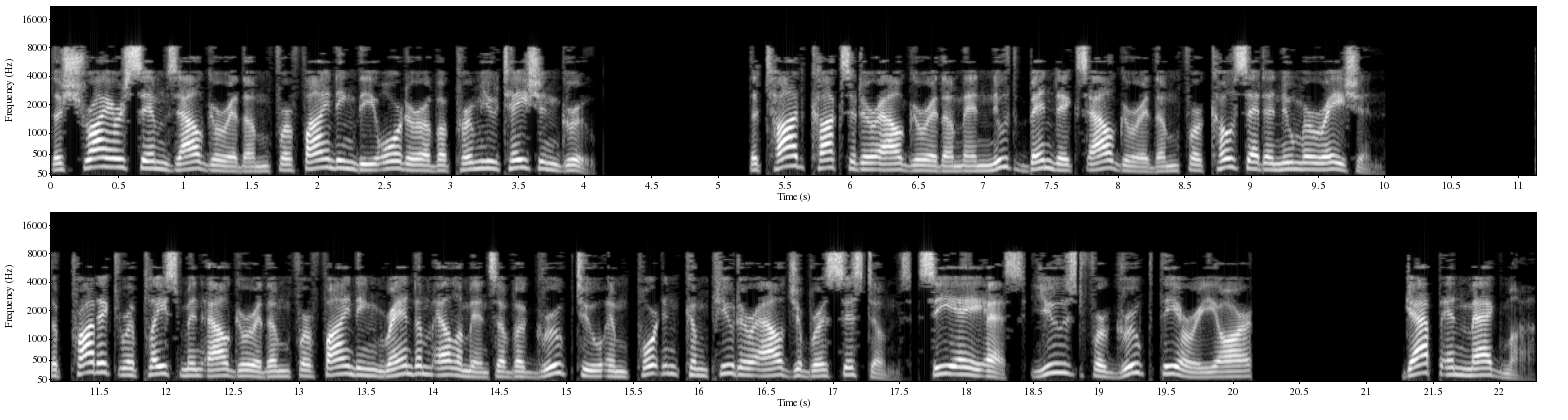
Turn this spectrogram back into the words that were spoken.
the Schreier-Sims algorithm for finding the order of a permutation group, the Todd-Coxeter algorithm and Knuth-Bendix algorithm for coset enumeration, the product replacement algorithm for finding random elements of a group two important computer algebra systems used for group theory are GAP and Magma.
